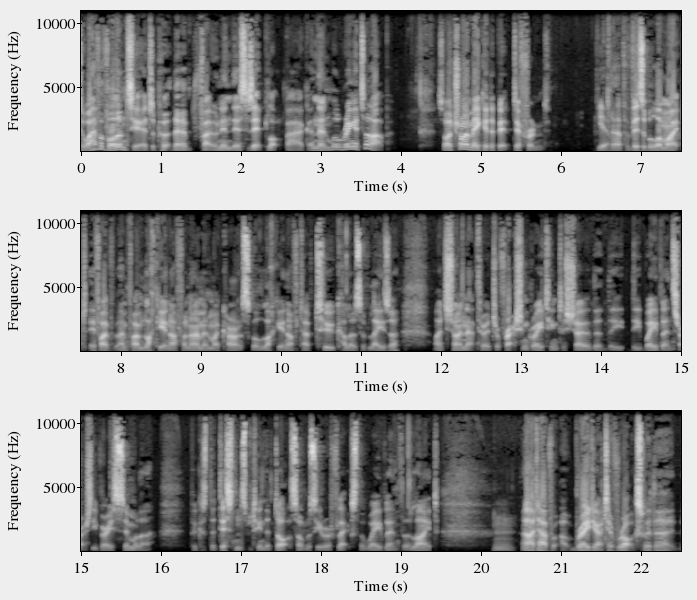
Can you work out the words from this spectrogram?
Do I have a volunteer to put their phone in this Ziploc bag and then we'll ring it up? So I try and make it a bit different. Yeah. Uh, for visible, I might, if, i am lucky enough, and I'm in my current school, lucky enough to have two colors of laser, I'd shine that through a diffraction grating to show that the, the wavelengths are actually very similar because the distance between the dots obviously reflects the wavelength of the light. Hmm. I'd have radioactive rocks with a,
